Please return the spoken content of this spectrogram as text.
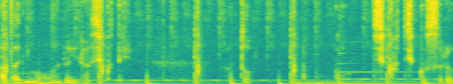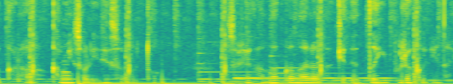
肌にも悪いらしくてあとこうチクチクするからカミソリで剃るとそれがなくなるだけでだいぶ楽になり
